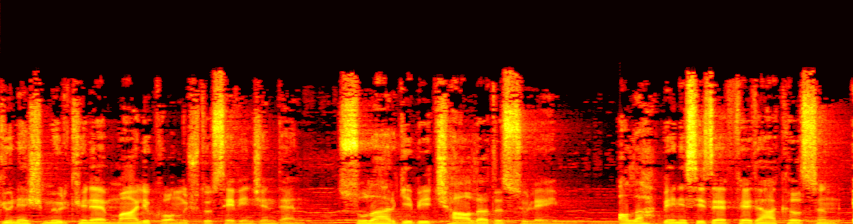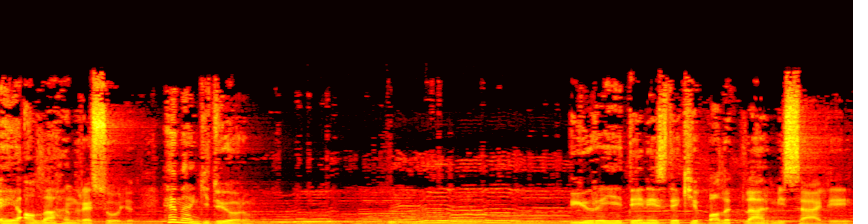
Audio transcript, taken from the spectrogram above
güneş mülküne malik olmuştu sevincinden. Sular gibi çağladı Süleym. Allah beni size feda kılsın ey Allah'ın Resulü. Hemen gidiyorum. Yüreği denizdeki balıklar misali,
